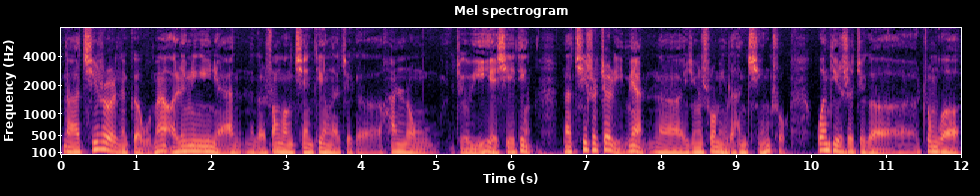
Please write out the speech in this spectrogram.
那其实那个我们二零零一年那个双方签订了这个汉中这个渔业协定，那其实这里面那已经说明的很清楚，问题是这个中国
